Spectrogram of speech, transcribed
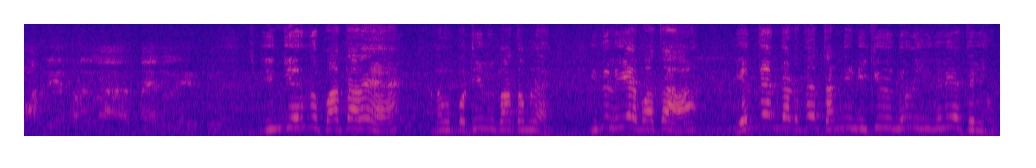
மாற்று ஏற்பாடுகள்லாம் தயார் நிலையில் இருக்கு? இங்கேருந்து பார்த்தாலே நம்ம இப்போ டிவி பார்த்தோம்ல இதுலேயே பார்த்தா எந்தெந்த இடத்துல தண்ணி நிற்குதுங்கிறது இதுலேயே தெரியும்.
